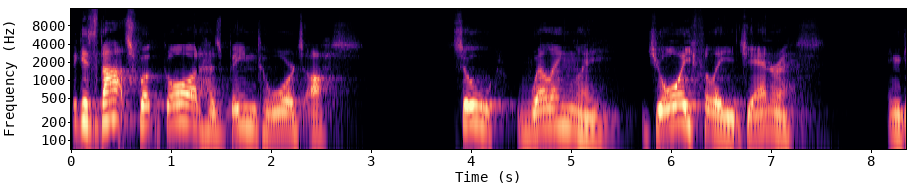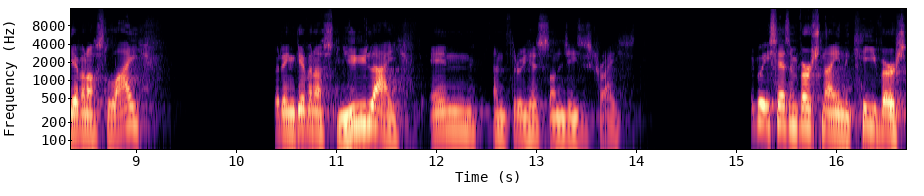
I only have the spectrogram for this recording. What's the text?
Because that's what God has been towards us. So willingly, joyfully generous in giving us life, but in giving us new life in and through his Son, Jesus Christ. Look what he says in verse 9, the key verse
